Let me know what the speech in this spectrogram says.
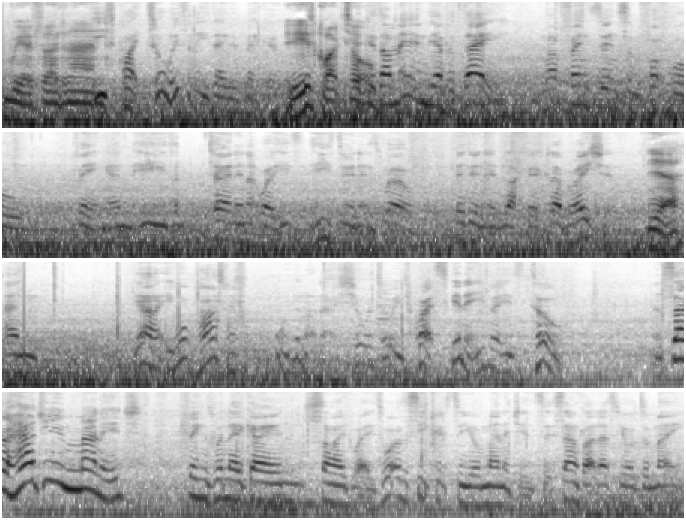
Rio Ferdinand. He's quite tall, isn't he, David Beckham? He is quite tall. Because I met him the other day. My friend's doing some football thing, and he's turning up. Well, he's he's doing it as well. They're doing it like a collaboration. Yeah. And yeah, he walked past me. Oh, you're not that short at all. He's quite skinny, but he's tall. And so, how do you manage things when they're going sideways? What are the secrets to your managing? So it sounds like that's your domain.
